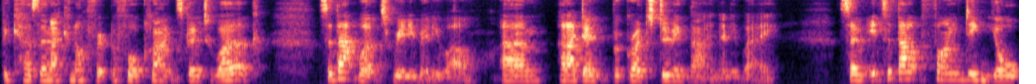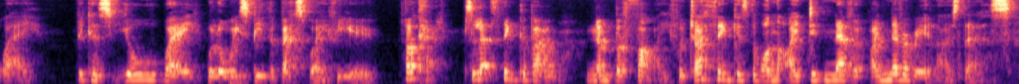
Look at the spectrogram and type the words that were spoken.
because then I can offer it before clients go to work. So that works really, really well. Um, and I don't begrudge doing that in any way. So it's about finding your way because your way will always be the best way for you. Okay, so let's think about number five, which I think is the one that I did never, I never realised this.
